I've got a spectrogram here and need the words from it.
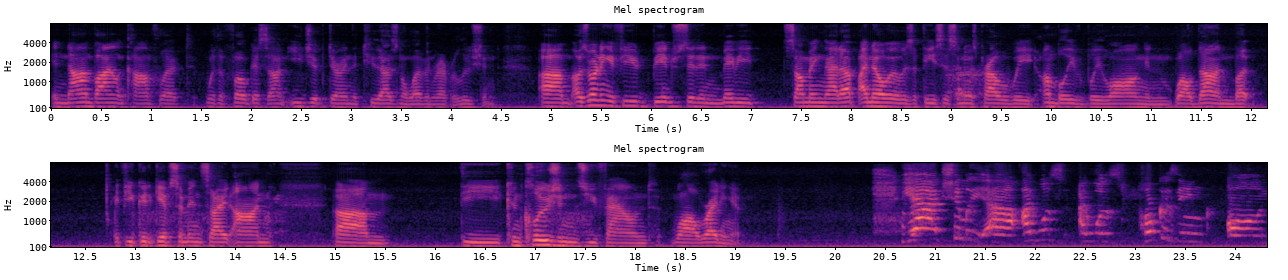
in nonviolent conflict with a focus on Egypt during the 2011 revolution. Um, I was wondering if you'd be interested in maybe summing that up. I know it was a thesis and it was probably unbelievably long and well done, but if you could give some insight on um, the conclusions you found while writing it. Yeah, actually, uh, I was I was focusing on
